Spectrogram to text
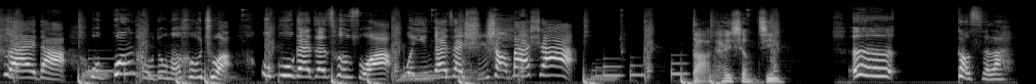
可爱的，我光头都能 hold 住。我不该在厕所，我应该在时尚芭莎。打开相机，呃，告辞了。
